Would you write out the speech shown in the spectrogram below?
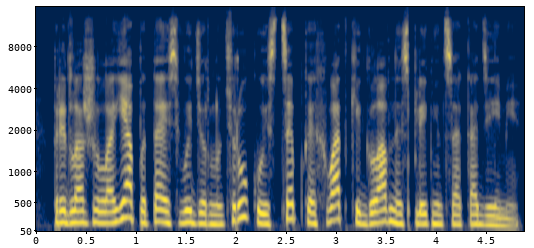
— предложила я, пытаясь выдернуть руку из цепкой хватки главной сплетницы Академии.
